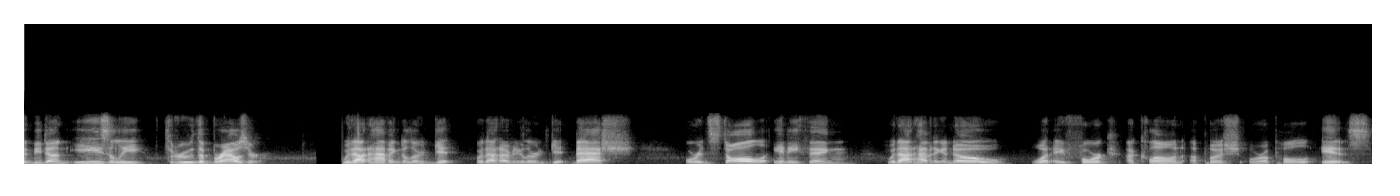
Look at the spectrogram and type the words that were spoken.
can be done easily through the browser, without having to learn Git, without having to learn Git Bash, or install anything, without having to know what a fork, a clone, a push, or a pull is.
